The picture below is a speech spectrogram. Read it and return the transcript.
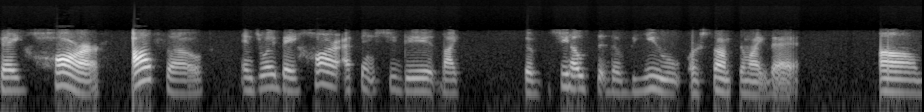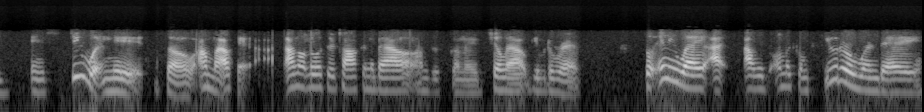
Behar also, and Joy Behar, I think she did like the she hosted the View or something like that. Um, and she wasn't it. So I'm like, okay, I don't know what they're talking about. I'm just gonna chill out, give it a rest. So anyway, I I was on the computer one day,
